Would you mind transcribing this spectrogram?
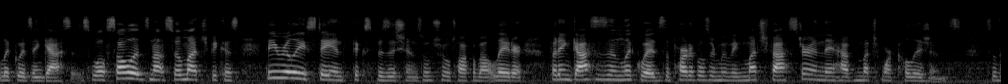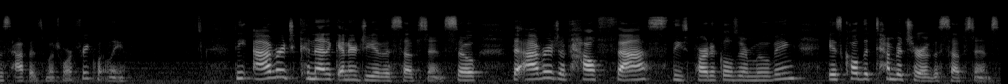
liquids, and gases. Well, solids not so much because they really stay in fixed positions, which we'll talk about later. But in gases and liquids, the particles are moving much faster and they have much more collisions. So this happens much more frequently the average kinetic energy of the substance. So the average of how fast these particles are moving is called the temperature of the substance.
